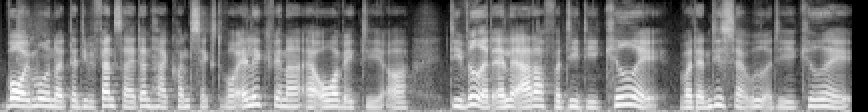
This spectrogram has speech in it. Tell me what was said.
Hvorimod, når, da de befandt sig i den her kontekst, hvor alle kvinder er overvægtige, og de ved, at alle er der, fordi de er kede af, hvordan de ser ud, og de er kede af,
